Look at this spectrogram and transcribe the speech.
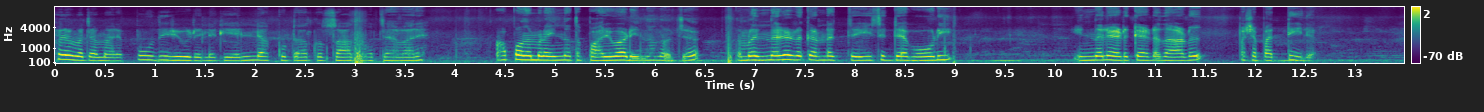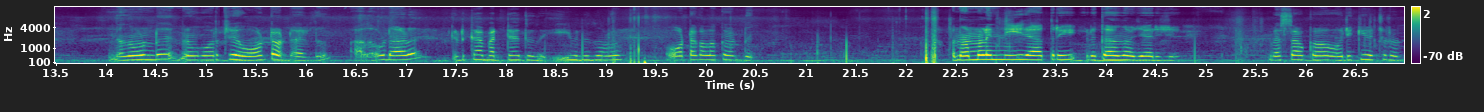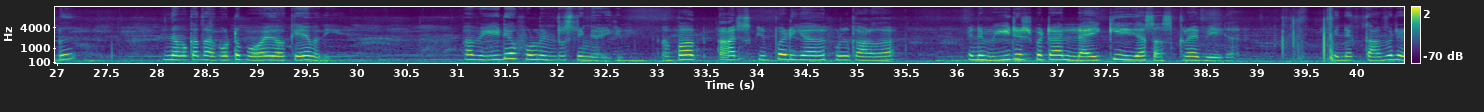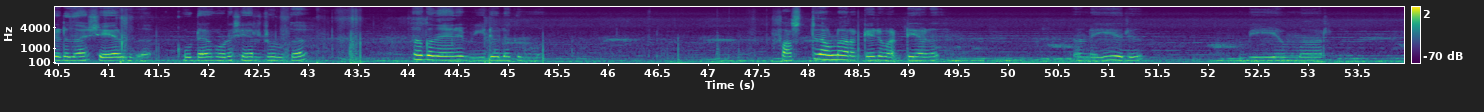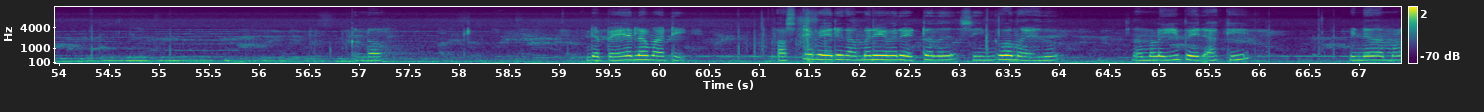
Hello മച്ചാന്മാരെ പുതിയൊരു വീടിലേക്ക് എല്ലാ കൂട്ടുകാർക്കും സ്വാഗതം മച്ചാന്മാരെ അപ്പോൾ നമ്മുടെ ഇന്നത്തെ പരിപാടി എന്താണെന്ന് വെച്ചാൽ നമ്മൾ ഇന്നലെ എടുക്കേണ്ട ചേസിന്റെ ബോഡി ഇന്നലെ എടുക്കേണ്ടതാണ് പക്ഷെ പറ്റിയില്ല. അതുകൊണ്ട് നമുക്ക് കുറച്ച് ഓട്ടം ഉണ്ടായിരുന്നു. അതുകൊണ്ടാണ് എടുക്കാൻ പറ്റാത്തത്. ഈ ഇതോളം ഓട്ടങ്ങളൊക്കെ ഉണ്ട്. അപ്പം നമ്മൾ ഇന്ന് ഈ രാത്രി എടുക്കാമെന്ന് വിചാരിച്ചു ബസ്സൊക്കെ ഒരുക്കി വെച്ചിട്ടുണ്ട്. ഇനി നമുക്കത് അങ്ങോട്ട് പോയതൊക്കെ മതി. അപ്പോൾ വീഡിയോ ഫുൾ ഇൻട്രസ്റ്റിംഗ് ആയിരിക്കും. അപ്പോൾ ആരും സ്കിപ്പ് അടിക്കാതെ ഫുൾ കാണുക. പിന്നെ വീഡിയോ ഇഷ്ടപ്പെട്ടാൽ ലൈക്ക് ചെയ്യുക സബ്സ്ക്രൈബ് ചെയ്യുക. പിന്നെ കമന്റ് ഇടുക ഷെയർ ഇടുക. കൂട്ടുകാർ കൂടെ ഷെയർ ഇട്ട് കൊടുക്കുക. നമുക്ക് നേരെ വീഡിയോയിലേക്ക് പോകാം ഫസ്റ്റ് നമ്മൾ ഇറക്കിയൊരു വണ്ടിയാണ്. അതുകൊണ്ട് ഈ ഒരു ബി എം ആർ കണ്ടോ? എന്റെ പേരെല്ലാം മാറ്റി. ഫസ്റ്റ് പേര് കമ്പനി ഇവർ ഇട്ടത് സിങ്കോ എന്നായിരുന്നു. നമ്മൾ ഈ പേരാക്കി. പിന്നെ നമ്മൾ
